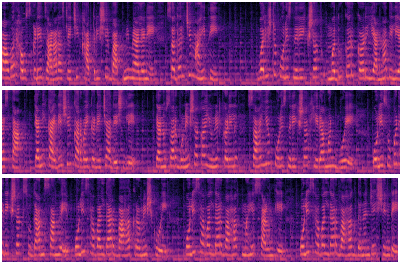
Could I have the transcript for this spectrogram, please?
पॉवर हाऊसकडे जाणार असल्याची खात्रीशीर बातमी मिळाल्याने सदरची माहिती वरिष्ठ पोलीस निरीक्षक मधुकर कड यांना दिली असता त्यांनी कायदेशीर कारवाई करण्याचे आदेश दिले. त्यानुसार गुन्हे शाखा युनिटकडील सहाय्यक पोलीस निरीक्षक हिरामन भोये पोलीस उपनिरीक्षक सुदाम सांगळे पोलीस हवालदार वाहक रमेश कोळी पोलीस हवालदार वाहक महेश साळुंके पोलीस हवालदार वाहक धनंजय शिंदे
